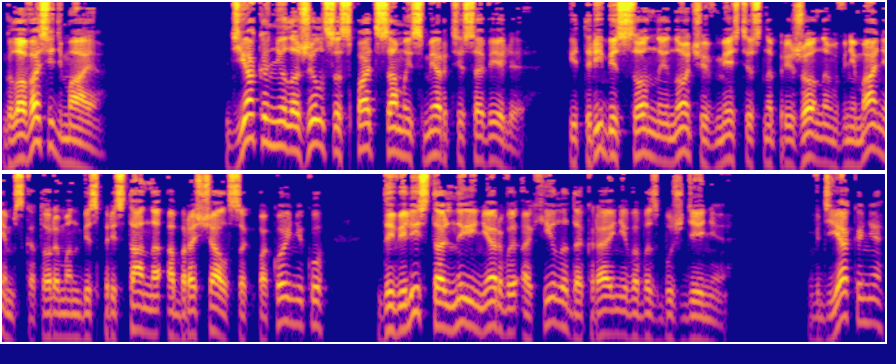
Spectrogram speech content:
Глава седьмая. Дьякон не ложился спать с самой смерти Савелия, и три бессонные ночи вместе с напряженным вниманием, с которым он беспрестанно обращался к покойнику, довели стальные нервы Ахилла до крайнего возбуждения. В дьяконе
